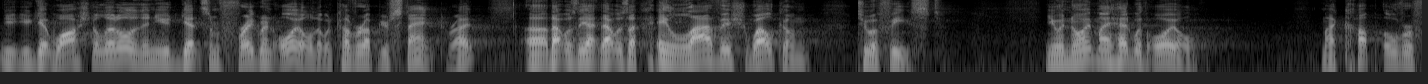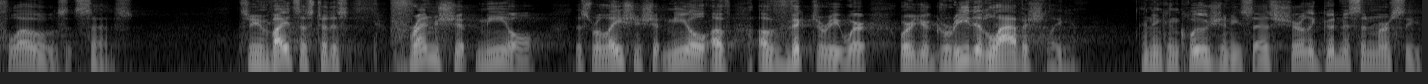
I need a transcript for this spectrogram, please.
you, would get washed a little and then you'd get some fragrant oil that would cover up your stank, right? Uh, that was, the, that was a, a lavish welcome to a feast. You anoint my head with oil, my cup overflows, it says. So he invites us to this friendship meal, this relationship meal of, of victory where, where you're greeted lavishly. And in conclusion, he says, Surely goodness and mercy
